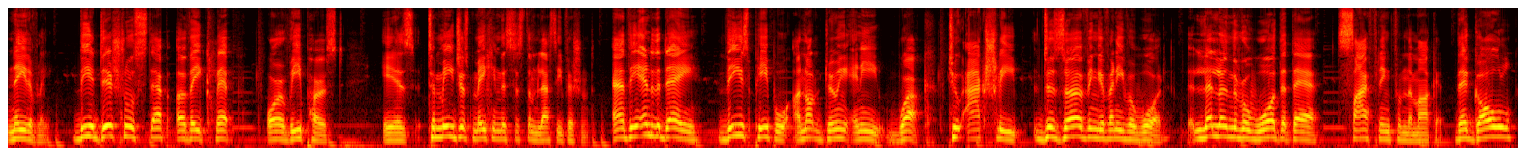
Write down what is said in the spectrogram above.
natively. The additional step of a clip or a repost is, to me, just making the system less efficient. At the end of the day, these people are not doing any work to actually deserving of any reward, let alone the reward that they're siphoning from the market. Their goal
